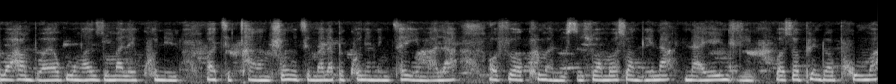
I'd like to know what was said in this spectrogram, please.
Wahamba waya kuyo ngazomala ekhoneni. Wathi cha ngisho ukuthi imali apha ekhoneni ngithe imali wafika wakhuluma nosisi wami waswangena naye endlini. Waswaphinde waphuma.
